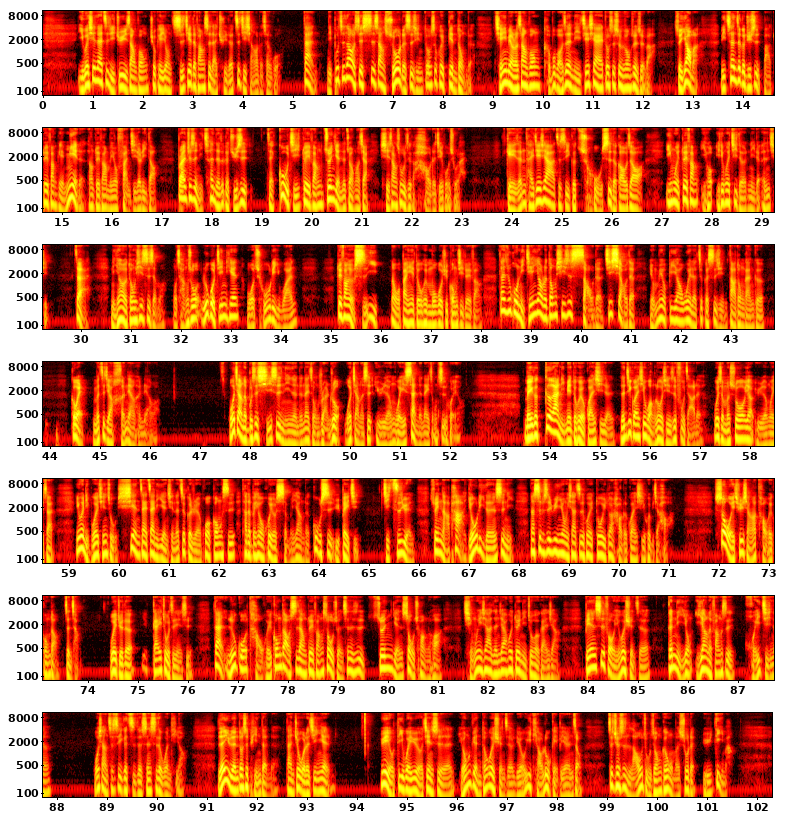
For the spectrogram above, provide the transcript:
以为现在自己居于上风，就可以用直接的方式来取得自己想要的成果，但你不知道的是，世上所有的事情都是会变动的。前一秒的上风，可不保证你接下来都是顺风顺水吧？所以，要么你趁这个局势把对方给灭了，让对方没有反击的力道；不然就是你趁着这个局势，在顾及对方尊严的状况下，协商出这个好的结果出来，给人台阶下，这是一个处事的高招啊！因为对方以后一定会记得你的恩情。再来。你要的东西是什么？我常说，如果今天我处理完，对方有十亿，那我半夜都会摸过去攻击对方。但如果你今天要的东西是少的、极小的，有没有必要为了这个事情大动干戈？各位，你们自己要衡量衡量哦。我讲的不是息事宁人的那种软弱，我讲的是与人为善的那种智慧哦。每个个案里面都会有关系人，人际关系网络其实是复杂的。为什么说要与人为善？因为你不会清楚现在在你眼前的这个人或公司，它的背后会有什么样的故事与背景及资源。所以，哪怕有理的人是你，那是不是运用一下智慧，多一段好的关系会比较好啊？受委屈想要讨回公道，正常。我也觉得该做这件事。但如果讨回公道是让对方受损，甚至是尊严受创的话，请问一下，人家会对你作何感想？别人是否也会选择跟你用一样的方式回击呢？我想这是一个值得深思的问题哦。人与人都是平等的，但就我的经验，越有地位、越有见识的人，永远都会选择留一条路给别人走。这就是老祖宗跟我们说的余地嘛。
